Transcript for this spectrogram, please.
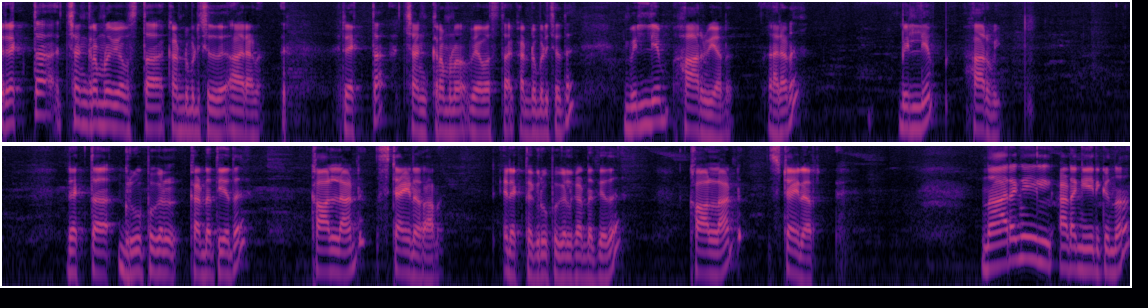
രക്തചംക്രമണ വ്യവസ്ഥ കണ്ടുപിടിച്ചത് ആരാണ്? രക്തചംക്രമണ വ്യവസ്ഥ കണ്ടുപിടിച്ചത് വില്യം ഹാർവിയാണ് ആരാണ്? വില്യം ഹാർവി. രക്തഗ്രൂപ്പുകൾ കണ്ടെത്തിയത് കാൾലാൻഡ് സ്റ്റൈനറാണ് രക്തഗ്രൂപ്പുകൾ കണ്ടെത്തിയത് കാൾലാൻഡ് സ്റ്റൈനർ. നാരങ്ങയിൽ അടങ്ങിയിരിക്കുന്ന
